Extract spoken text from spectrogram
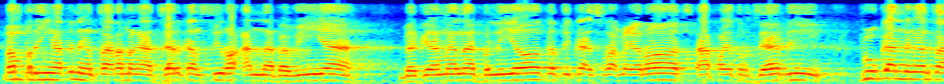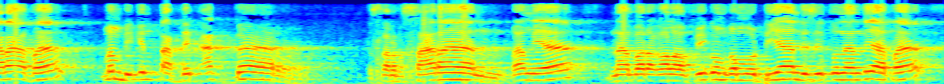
Memperingati dengan cara mengajarkan sirah an-nabawiyah, bagaimana beliau ketika Isra Mi'raj, apa yang terjadi, bukan dengan cara apa? Membikin tablik akbar, besar-besaran. Paham ya? Nah, barakallahu fikum kemudian di situ nanti apa?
